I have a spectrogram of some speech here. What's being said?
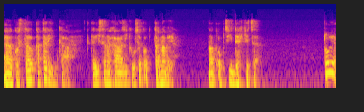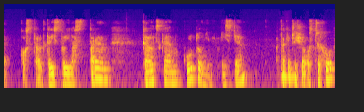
eh, kostel Katarínka, který se nachází kousek od Trnavy nad obcí Dechtice. To je kostel, který stojí na starém keltském kultovním místě a taky přišel o střechu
